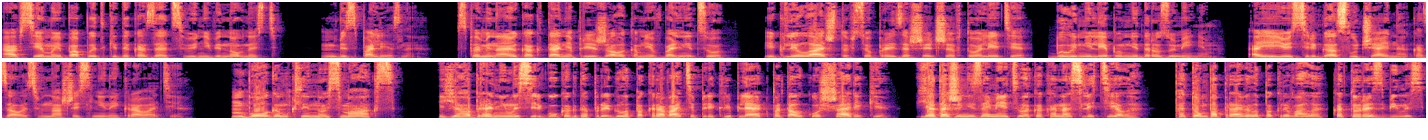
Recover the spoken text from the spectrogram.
а все мои попытки доказать свою невиновность бесполезны. Вспоминаю, как Таня приезжала ко мне в больницу и клялась, что все произошедшее в туалете было нелепым недоразумением, а ее серьга случайно оказалась в нашей с Ниной кровати. «Богом клянусь, Макс!» Я обронила серьгу, когда прыгала по кровати, прикрепляя к потолку шарики. Я даже не заметила, как она слетела. Потом поправила покрывало, которое сбилось,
